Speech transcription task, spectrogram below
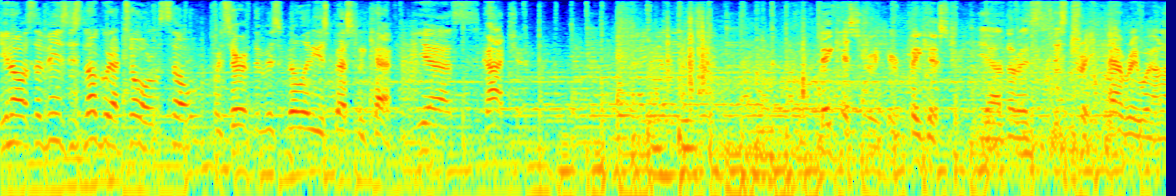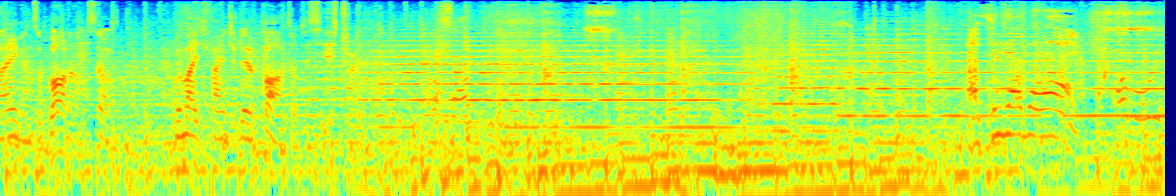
you know, the vis is not good at all. So, Preserve the visibility as best we can. yes. Gotcha. Big history here, big history. yeah, there is history everywhere lying on the bottom, so we might find today a part of this history. I'll see you on the line.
